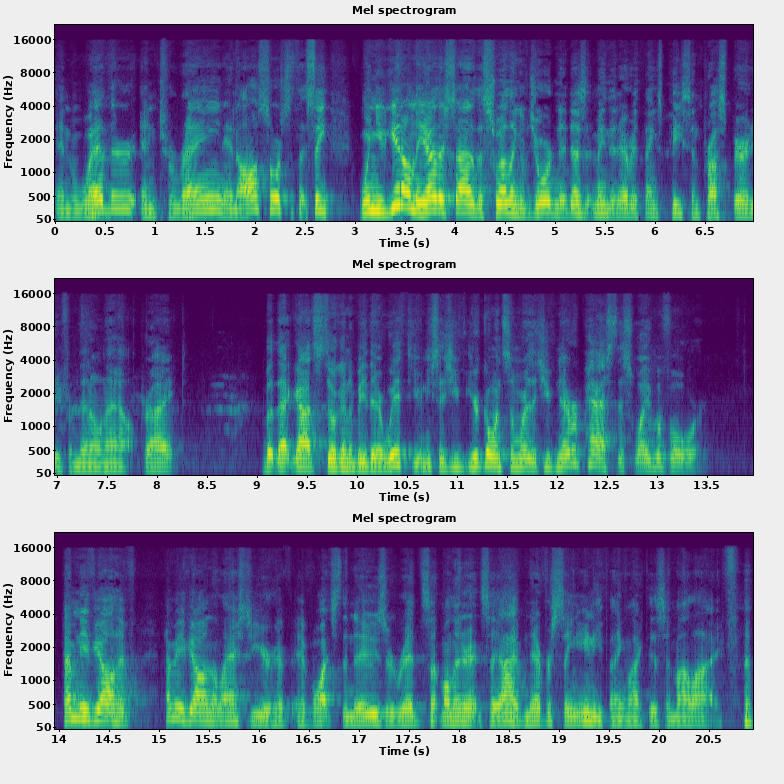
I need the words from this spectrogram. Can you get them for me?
and weather and terrain and all sorts of things. See, when you get on the other side of the swelling of Jordan, it doesn't mean that everything's peace and prosperity from then on out, right? But that God's still going to be there with you. And he says, you're going somewhere that you've never passed this way before. How many of y'all have, how many of y'all in the last year have, have watched the news or read something on the internet and say, I have never seen anything like this in my life? well,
